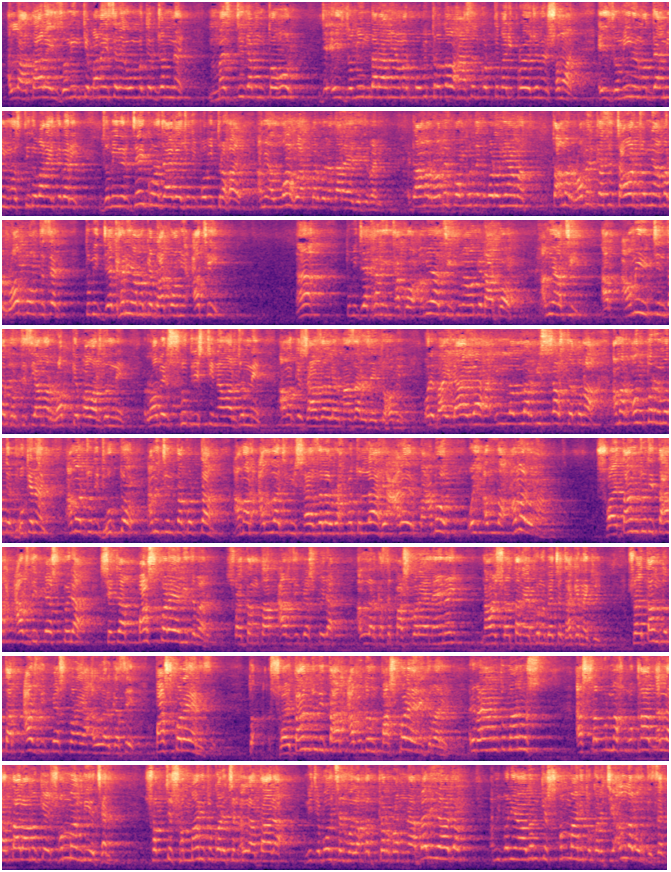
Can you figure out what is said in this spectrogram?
আল্লাহ তালা এই জমিনকে বানাইছেন এই উম্মতের জন্য। মসজিদ এবং তহুর। যে এই জমিন দ্বারা আমি আমার পবিত্রতাও হাসিল করতে পারি প্রয়োজনের সময়। এই জমিনের মধ্যে আমি মসজিদও বানাইতে পারি। জমিনের যে কোনো জায়গায় যদি পবিত্র হয়, আমি আল্লাহ আকবর বলে দাঁড়ায় যেতে পারি। এটা আমার রবের পক্ষ থেকে বড় নিয়ামত। তো আমার রবের কাছে চাওয়ার জন্য আমার রব বলতেছেন, তুমি যেখানেই আমাকে ডাকো, আমি আছি। হ্যাঁ? তুমি যেখানেই থাকো, আমি আছি। তুমি আমাকে ডাকো, আমি আছি। আর আমি চিন্তা করতেছি আমার রবকে পাওয়ার জন্য, রবের সুদৃষ্টি নেওয়ার জন্য আমাকে শাহজালালের মাজারে যাইতে হবে। ওরে ভাই ইল্লাহর বিশ্বাস চেতনা আমার অন্তরের মধ্যে ঢুকে নাই। আমার যদি ঢুকতো, আমি চিন্তা করতাম, আমার আল্লাহ যিনি শাহজালাল রহমতুল্লাহ আলের মাহবুদ ওই আল্লাহ আমারও মাহবুদ শয়তান যদি তার আর্জি পেশ কইরা সেটা পাশ করাইয়া নিতে পারে, শয়তান তার আর্জি পেশ কইরা আল্লাহর কাছে পাশ করাইয়া নেয় নাই, না হয় শয়তান এখনও বেঁচে থাকে নাকি? শয়তান তো তার আর্জি পেশ করাইয়া আল্লাহর কাছে পাশ করাইয়া নিছে। তো শয়তান যদি তার আবেদন পাশ করাইয়া নিতে পারে, আরে ভাই, আমি তো মানুষ। আশরাফুল মখলুকাত আল্লাহ তালা আমাকে সম্মান দিয়েছেন, সবচেয়ে সম্মানিত করেছেন আল্লাহ তালা নিজে বলছেন বলা রমনা বানি আদম। আমি বানি আদমকে সম্মানিত করেছি, আল্লাহ বলতেছেন।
